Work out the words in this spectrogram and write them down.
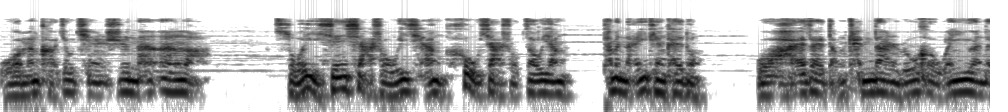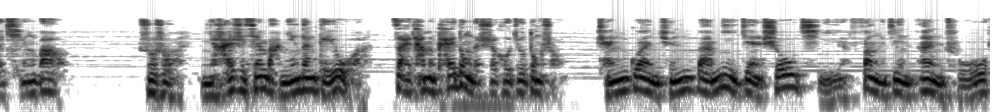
我们可就寝食难安了。所以先下手为强，后下手遭殃。他们哪一天开动？我还在等陈淡如和文苑的情报。叔叔，你还是先把名单给我，在他们开动的时候就动手。陈冠群把密件收起，放进暗橱，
